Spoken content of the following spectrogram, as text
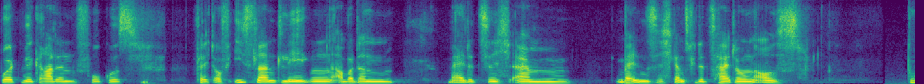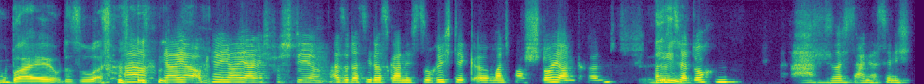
wollten wir gerade einen Fokus vielleicht auf Island legen, aber dann meldet sich, ähm, melden sich ganz viele Zeitungen aus Dubai oder so. Also ah, ja, ja, okay, ja, ja, ich verstehe. Also, dass ihr das gar nicht so richtig äh, manchmal steuern könnt. Weil nee. es ist ja doch ein, ah, wie soll ich sagen, das ist ja nicht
